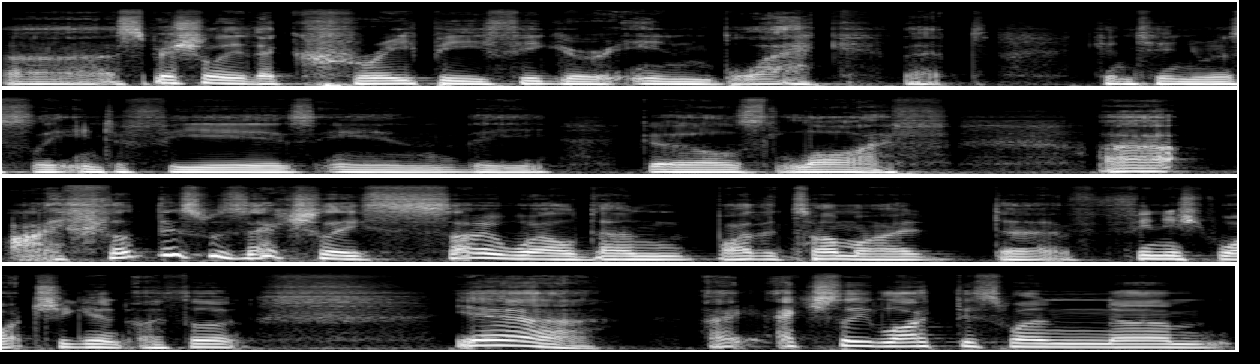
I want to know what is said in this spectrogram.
uh, especially the creepy figure in black that continuously interferes in the girl's life. Uh, I thought this was actually so well done. By the time I uh, finished watching it, I thought, yeah, I actually like this one um,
